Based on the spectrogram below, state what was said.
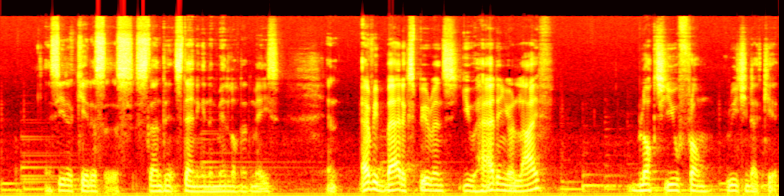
and see the kid is, is standing standing in the middle of that maze and every bad experience you had in your life blocked you from reaching that kid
